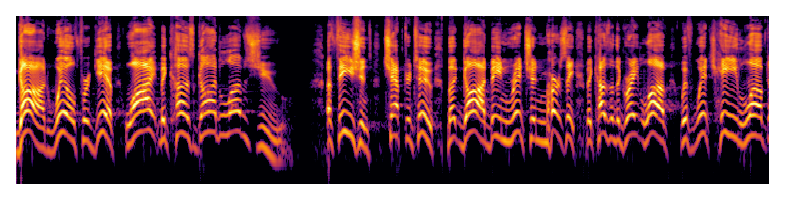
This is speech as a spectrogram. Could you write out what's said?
God will forgive. Why? Because God loves you. Ephesians chapter 2. But God, being rich in mercy because of the great love with which He loved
